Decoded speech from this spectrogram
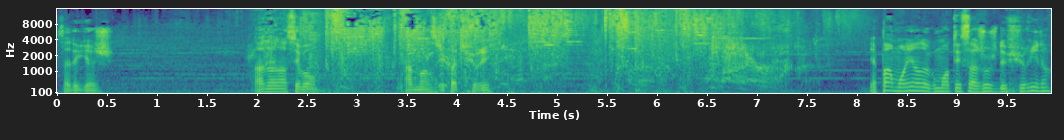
Ça dégage. Ah non, non, c'est bon. Ah mince, j'ai pas de furie. Y a pas un moyen d'augmenter sa jauge de furie là?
